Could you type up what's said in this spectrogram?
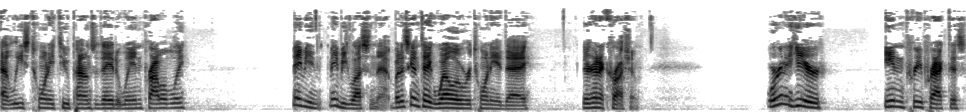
at least 22 pounds a day to win, probably. Maybe maybe less than that, but it's going to take well over 20 a day. They're going to crush them. We're going to hear in pre-practice,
